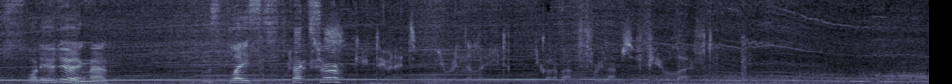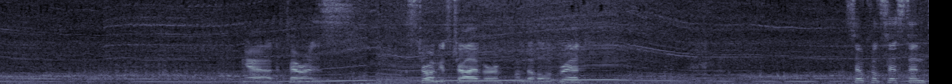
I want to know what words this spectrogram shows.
Oops, what are you doing, man? Misplaced texture. Keep doing it. You're in the lead. You've got about three laps of fuel left. Yeah, de Ferran is the strongest driver on the whole grid. So consistent.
